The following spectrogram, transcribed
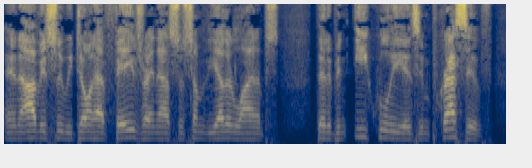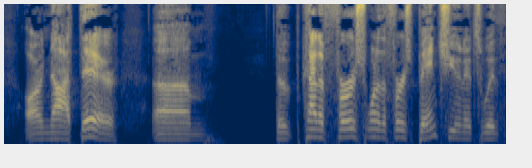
And obviously, we don't have Faves right now, so some of the other lineups that have been equally as impressive are not there. Um, the kind of first one of the first bench units with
